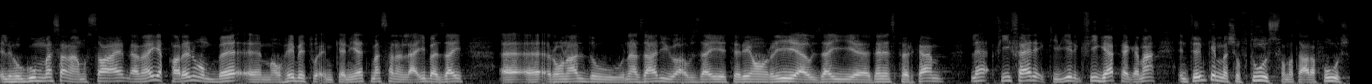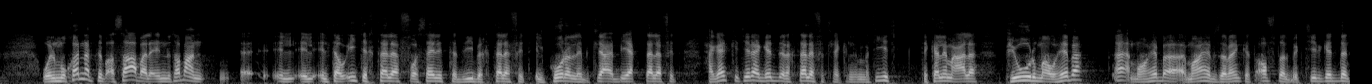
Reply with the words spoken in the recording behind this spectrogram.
الهجوم مثلا على مستوى العالم لما أجي أقارنهم بموهبة وإمكانيات مثلا لعيبة زي آه، آه، رونالدو نازاريو أو زي تيري هنري أو زي دينيس بيركامب لا في فارق كبير في gap يا جماعة. أنتوا يمكن ما شفتوش فما تعرفوش. والمقارنة بتبقى صعبة لأنه طبعا ال- ال- التوقيت اختلف وسائل التدريب اختلفت الكرة اللي بتلعب بيها اختلفت حاجات كتيرة جدا اختلفت. لكن لما تيجي تتكلم على pure موهبة آه موهبة مواهب زمان كانت أفضل بكتير جدا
